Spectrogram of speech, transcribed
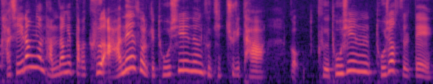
다시 1학년 담당했다가 그 안에서 이렇게 도시는 그 기출이 다 그 도신 도셨을 때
